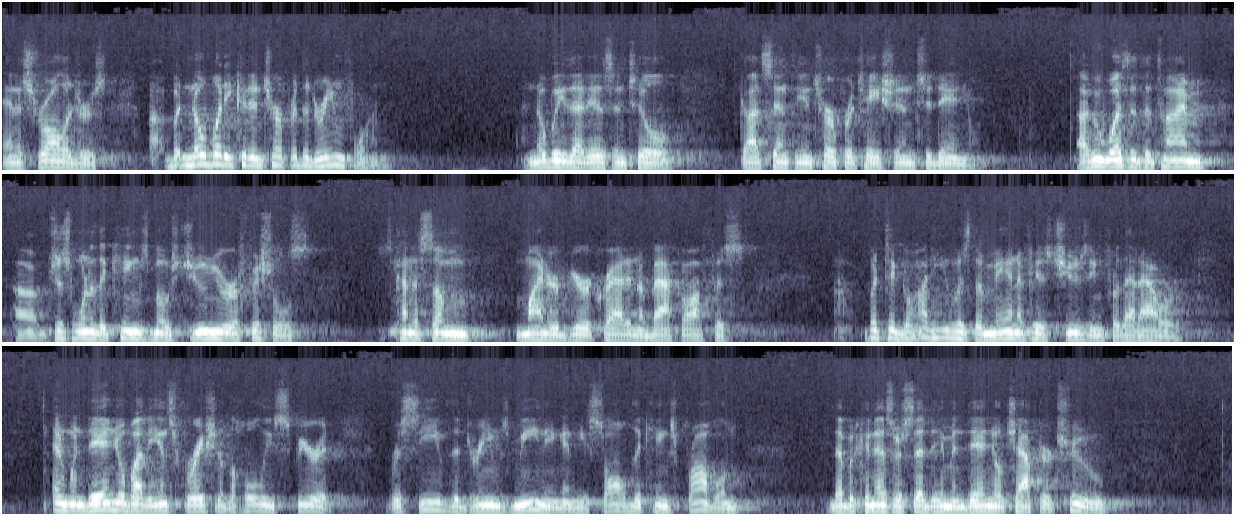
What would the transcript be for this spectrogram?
and astrologers, uh, but nobody could interpret the dream for him. And nobody, that is, until God sent the interpretation to Daniel, uh, who was at the time uh, just one of the king's most junior officials kind of some minor bureaucrat in a back office. But to God, he was the man of his choosing for that hour. And when Daniel, by the inspiration of the Holy Spirit, received the dream's meaning and he solved the king's problem, Nebuchadnezzar said to him in Daniel chapter 2,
